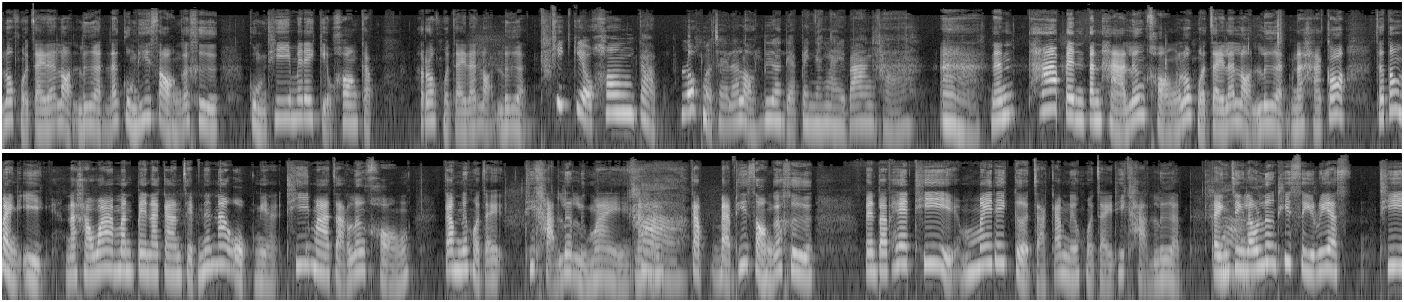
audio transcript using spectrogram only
โรคหัวใจและหลอดเลือด และกลุ่มที่สองก็คือกลุ่มที่ไม่ได้เกี่ยวข้องกับโรคหัวใจและหลอดเลือด ที่เกี่ยวข้องกับโรคหัวใจและหลอดเลือดเนี่ยเป็นยังไงบ้างคะอ่านั้นถ้าเป็นปัญหาเรื่องของโรคหัวใจและหลอดเลือดนะคะ ก็จะต้องแบ่งอีกนะคะว่ามันเป็นอาการเจ็บแน่นหน้าอกเนี่ยที่มาจากเรื่องของ กล้ามเนื้อหัวใจที่ขาดเลือดหรือไม่นะคะค่ะกับแบบที่สองก็คือ เป็นประเภทที่ไม่ได้เกิดจากกล้ามเนื้อหัวใจที่ขาดเลือด แต่จริงๆแล้วเรื่องที่ซีเรียสที่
